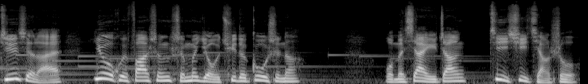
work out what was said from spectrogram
接下来又会发生什么有趣的故事呢？我们下一章继续讲述。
